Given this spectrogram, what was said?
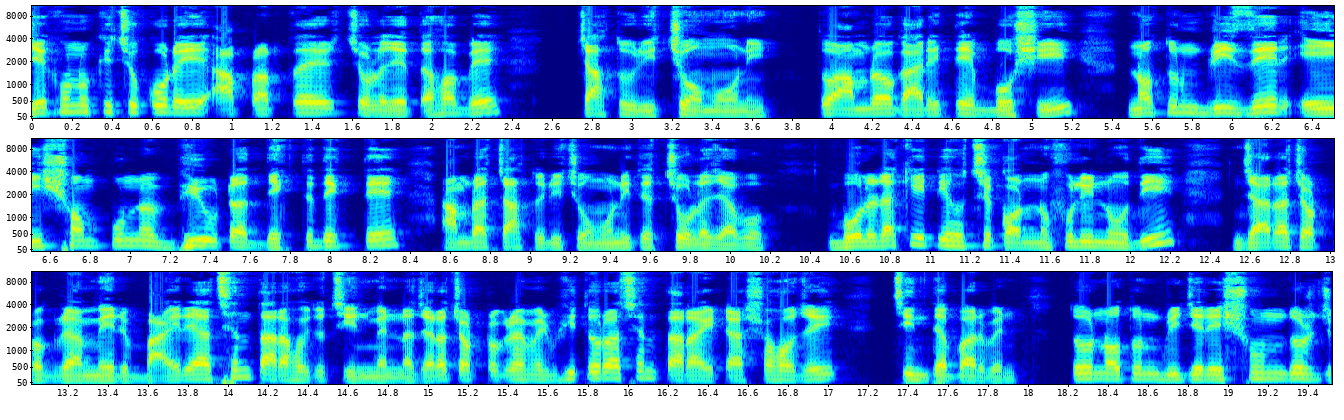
যে কোনো কিছু করে আপনাদের চলে যেতে হবে চাতুরি, চৌমনি। তো আমরাও গাড়িতে বসি। নতুন ব্রিজের এই সম্পূর্ণ ভিউটা দেখতে দেখতে আমরা চাতুরি, চৌমনিতে চলে যাব। বলে রাখি, এটি হচ্ছে কর্ণফুলী নদী। যারা চট্টগ্রামের বাইরে আছেন, তারা হয়তো চিনবেন না। যারা চট্টগ্রামের ভিতর আছেন, তারা এটা সহজেই চিনতে পারবেন। তো নতুন ব্রিজের এই সৌন্দর্য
